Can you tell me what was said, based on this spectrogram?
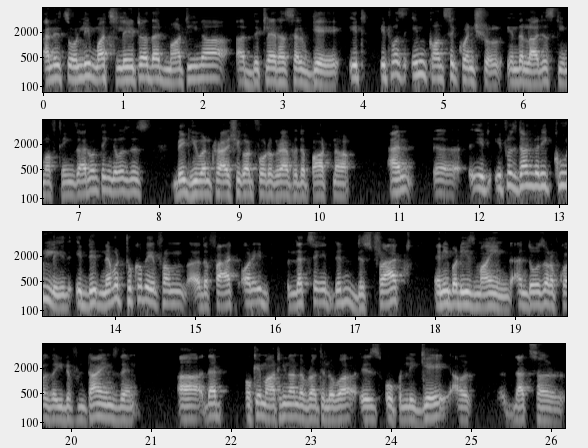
and it's only much later that Martina uh, declared herself gay. It it was inconsequential in the larger scheme of things. I don't think there was this big hue and cry. She got photographed with a partner, and uh, it it was done very coolly. It did never took away from uh, the fact, or it let's say it didn't distract anybody's mind. And those are of course very different times. Then uh, that okay, Martina Navratilova is openly gay, or that's her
